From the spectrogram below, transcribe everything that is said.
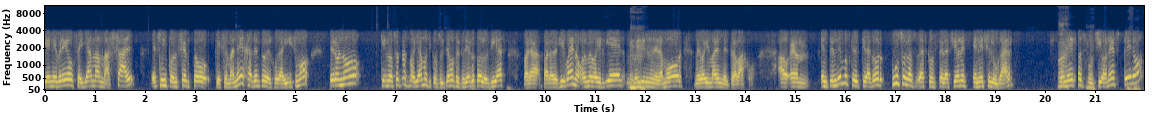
que en hebreo se llama masal, es un concepto que se maneja dentro del judaísmo, pero no que nosotros vayamos y consultemos el zodiaco todos los días para, para decir, bueno, hoy me va a ir bien, me va a ir bien en el amor, me va a ir mal en el trabajo. Ah, em, entendemos que el creador puso los- las constelaciones en ese lugar, con esas funciones, pero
